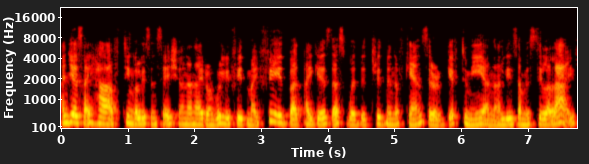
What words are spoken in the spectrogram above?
And yes i have tingly sensation and i don't really feel my feet but i guess that's what the treatment of cancer gave to me and at least i'm still alive.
